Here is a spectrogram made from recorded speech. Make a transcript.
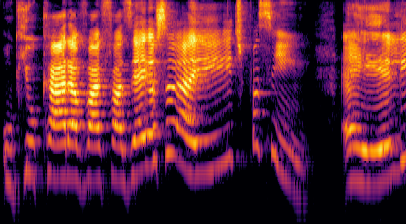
o que o cara vai fazer aí, aí tipo assim, é ele.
